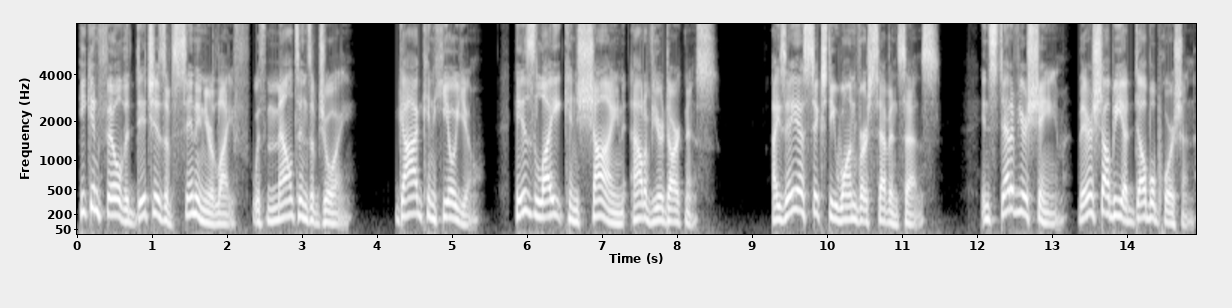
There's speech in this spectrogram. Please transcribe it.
He can fill the ditches of sin in your life with mountains of joy. God can heal you. His light can shine out of your darkness. Isaiah 61, verse 7 says, Instead of your shame, there shall be a double portion.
